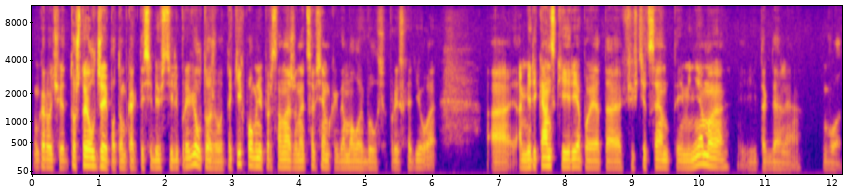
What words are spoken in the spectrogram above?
Ну, короче, то, что LJ потом как-то себе в стиле проявил, тоже вот таких помню персонажей, но это совсем, когда малой был, все происходило. Американские репы — это 50 Cent, Eminem и так далее. Вот.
